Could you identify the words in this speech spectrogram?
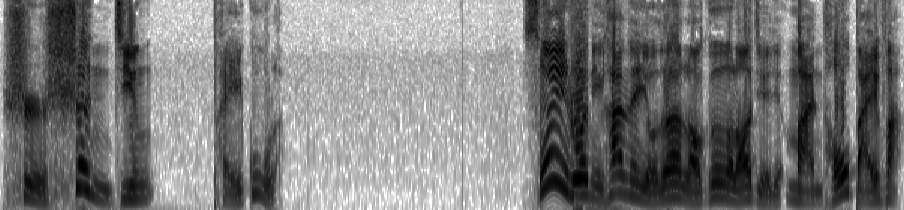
是肾精培固了。所以说，你看那有的老哥哥老姐姐满头白发，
